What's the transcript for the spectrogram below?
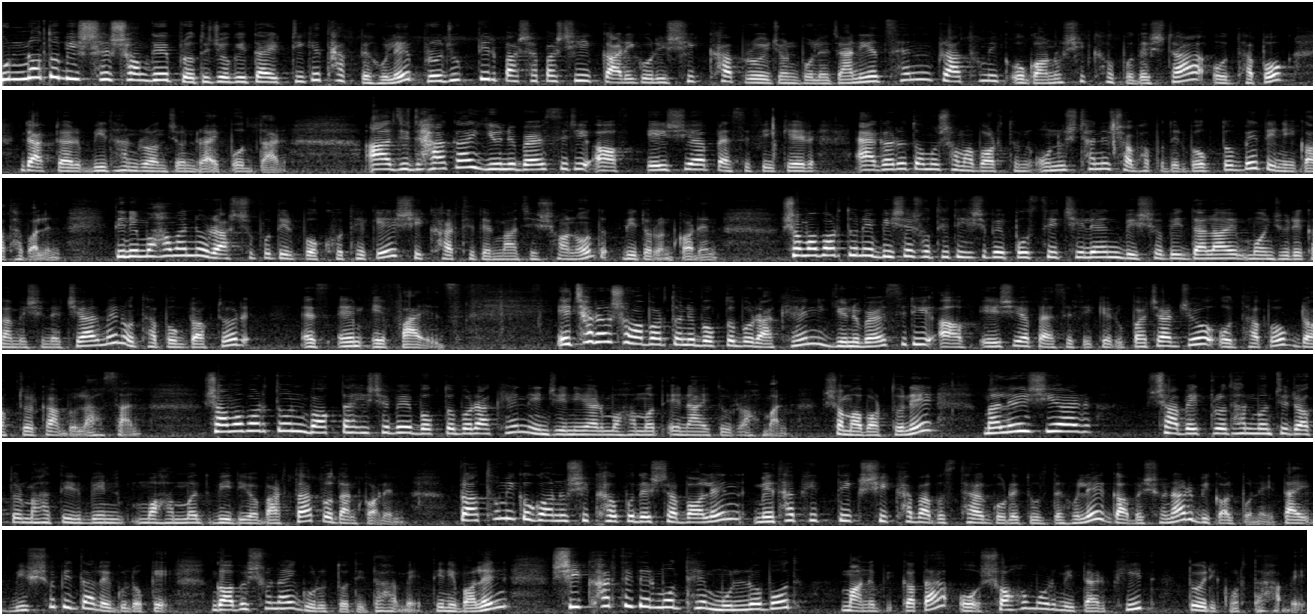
উন্নত বিশ্বের সঙ্গে প্রতিযোগিতায় টিকে থাকতে হলে প্রযুক্তির পাশাপাশি কারিগরি শিক্ষা প্রয়োজন বলে জানিয়েছেন প্রাথমিক ও গণশিক্ষা উপদেষ্টা অধ্যাপক ডাক্তার বিধান রঞ্জন রায় পোদ্দার। আজ ঢাকা ইউনিভার্সিটি অফ এশিয়া প্যাসিফিকের এগারোতম সমাবর্তন অনুষ্ঠানে সভাপতির বক্তব্যে তিনি কথা বলেন। তিনি মহামান্য রাষ্ট্রপতির পক্ষ থেকে শিক্ষার্থীদের মাঝে সনদ বিতরণ করেন। সমাবর্তনে বিশেষ অতিথি হিসেবে উপস্থিত ছিলেন বিশ্ববিদ্যালয় মঞ্জুরি কমিশনের চেয়ারম্যান অধ্যাপক doctor S M A Fayez. এছাড়াও সমাবর্তনে বক্তব্য রাখেন ইউনিভার্সিটি অব এশিয়া প্যাসিফিকের উপাচার্য অধ্যাপক ডক্টর কামরুল আহসান। সমাবর্তন বক্তা হিসেবে বক্তব্য রাখেন ইঞ্জিনিয়ার মোহাম্মদ এনায়েতুর রহমান। সমাবর্তনে মালয়েশিয়ার সাবেক প্রধানমন্ত্রী doctor Mahathir bin Mohamad video বার্তা প্রদান করেন। প্রাথমিক ও গণশিক্ষা উপদেষ্টা বলেন, মেধাভিত্তিক শিক্ষা ব্যবস্থা গড়ে তুলতে হলে গবেষণার বিকল্প নেই, তাই বিশ্ববিদ্যালয়গুলোকে গবেষণায় গুরুত্ব দিতে হবে। তিনি বলেন, শিক্ষার্থীদের মধ্যে মূল্যবোধ মানবিকতা ও সহমর্মিতার ভিত তৈরি করতে হবে।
